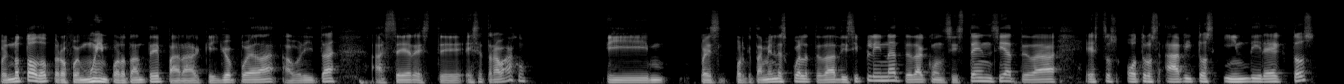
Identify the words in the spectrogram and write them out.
pues no todo, pero fue muy importante para que yo pueda ahorita hacer este, ese trabajo. Y pues porque también la escuela te da disciplina, te da consistencia, te da estos otros hábitos indirectos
